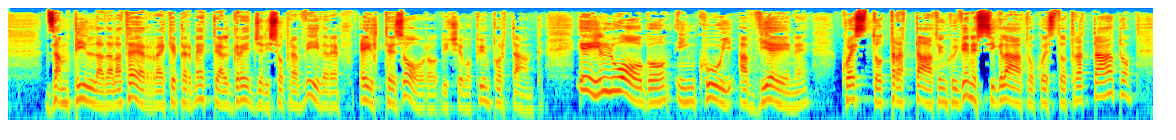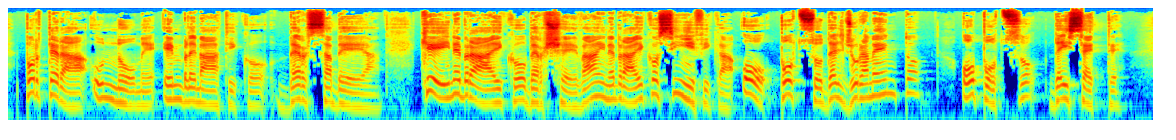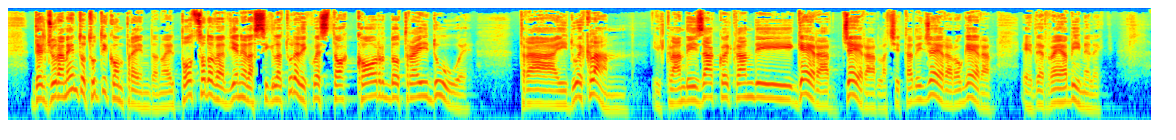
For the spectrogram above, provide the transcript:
zampilla dalla terra e che permette al gregge di sopravvivere, è il tesoro, dicevo, più importante. E il luogo in cui avviene questo trattato, in cui viene siglato questo trattato, porterà un nome emblematico, Bersabea, che in ebraico, Bersheva, in ebraico significa o pozzo del giuramento o pozzo dei sette. Del giuramento tutti comprendono, è il pozzo dove avviene la siglatura di questo accordo tra i due, tra i due clan, il clan di Isacco e il clan di Gerar, Gerar, la città di Gerar o Gerar e del re Abimelech,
